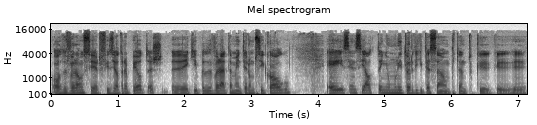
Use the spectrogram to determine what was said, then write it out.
ou deverão ser fisioterapeutas, a equipa deverá também ter um psicólogo. É essencial que tenha um monitor de equitação, portanto, que, que,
